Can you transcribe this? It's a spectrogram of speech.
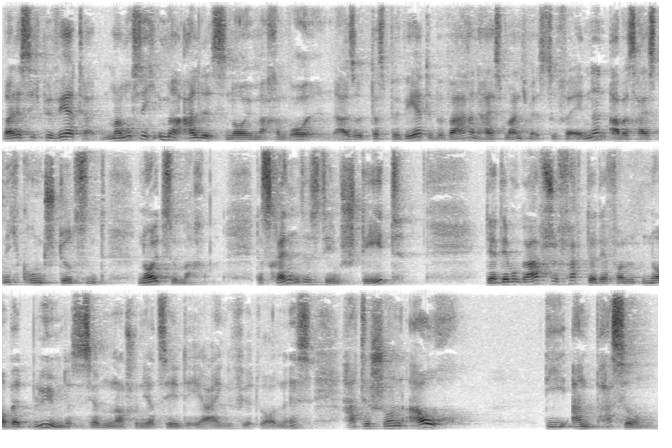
weil es sich bewährt hat. Man muss nicht immer alles neu machen wollen. Also das Bewährte bewahren heißt manchmal es zu verändern, aber es heißt nicht grundstürzend neu zu machen. Das Rentensystem steht. Der demografische Faktor, der von Norbert Blüm, das ist ja nun auch schon Jahrzehnte her eingeführt worden ist, hatte schon auch die Anpassung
